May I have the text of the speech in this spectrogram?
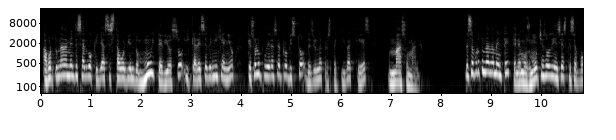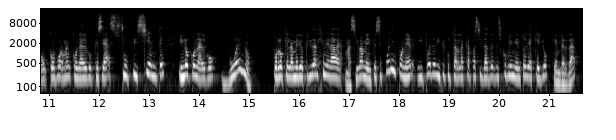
afortunadamente es algo que ya se está volviendo muy tedioso y carece del ingenio que solo pudiera ser provisto desde una perspectiva que es más humana. Desafortunadamente, tenemos muchas audiencias que se conforman con algo que sea suficiente y no con algo bueno, por lo que la mediocridad generada masivamente se puede imponer y puede dificultar la capacidad de descubrimiento de aquello que en verdad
